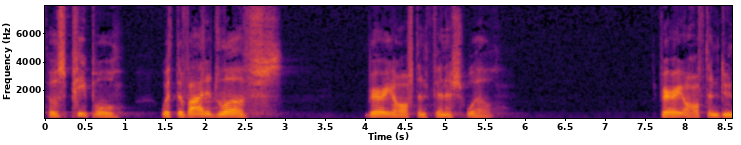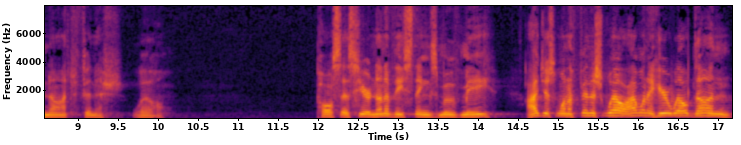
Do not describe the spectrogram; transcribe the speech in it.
Those people with divided loves very often finish well. Very often do not finish well. Paul says here, none of these things move me. I just want to finish well. I want to hear well done.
